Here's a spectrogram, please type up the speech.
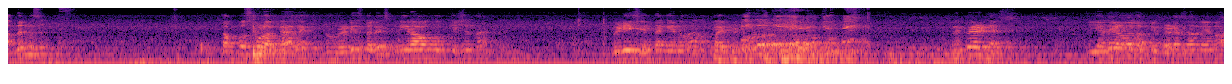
ಅದನ್ನು ತಪ್ಪಿಸ್ಕೊಳಕ್ಕೆ ತಪ್ಪಿಸ್ಕೊಳಕ್ಕೆ ರೆಡ್ಯೂಸ್ ದ ರಿಸ್ಕ್ ನೀರಾವ ಕಿಶನ್ ಬಿಡಿಸಿ ಇದ್ದಂಗೆ ಏನದ? ಪೈಪ್ ಪ್ರಿಪೇರ್ಡ್ನೆಸ್ ಈಗ ಅದೇ ಹೇಳೋಲ್ಲ ಪ್ರಿಪೇರ್ಡ್ನೆಸ್ ಅಂದ್ರೆ ಏನು?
